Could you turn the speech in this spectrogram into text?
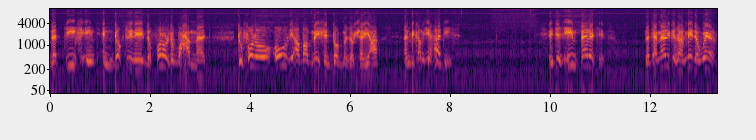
that teach and indoctrinate the followers of Muhammad to follow all the above mentioned dogmas of Sharia and become jihadis. It is imperative that Americans are made aware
